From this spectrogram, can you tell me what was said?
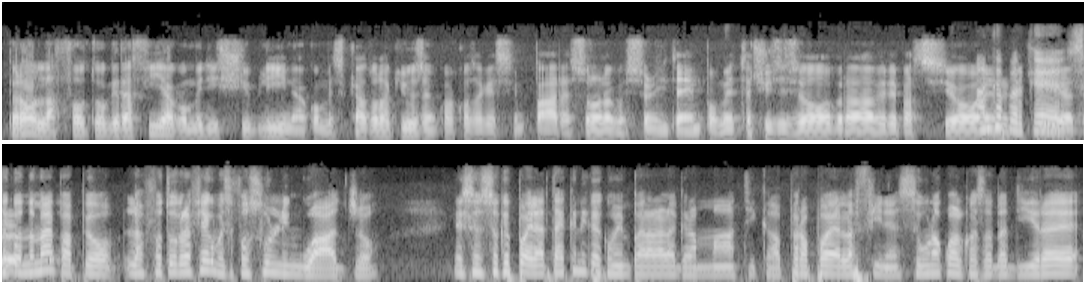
però la fotografia come disciplina, come scatola chiusa è qualcosa che si impara, è solo una questione di tempo, metterci sopra, avere passione. Anche perché secondo tempo. me è proprio la fotografia è come se fosse un linguaggio, nel senso che poi la tecnica è come imparare la grammatica, però poi alla fine se uno ha qualcosa da dire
